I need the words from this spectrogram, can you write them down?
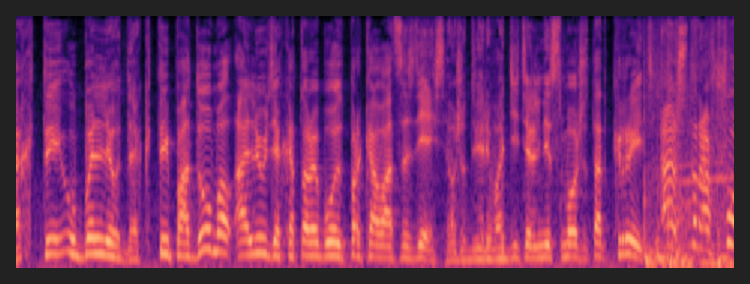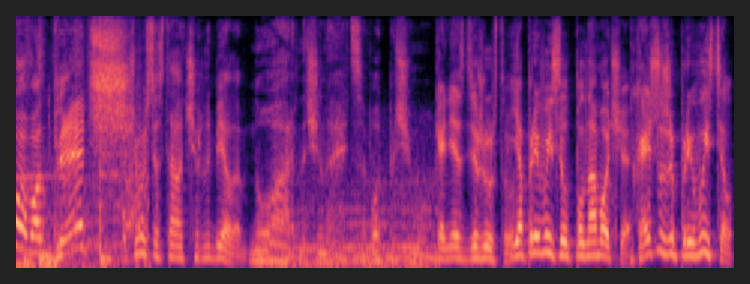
Ах ты, ублюдок. Ты подумал о людях, которые будут парковаться здесь? Даже дверь водитель не сможет открыть. Оштрафован, бич! Почему все стало черно-белым? Нуар начинается, вот почему. Конец дежурства. Я превысил полномочия. Ну, конечно же, превысил.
